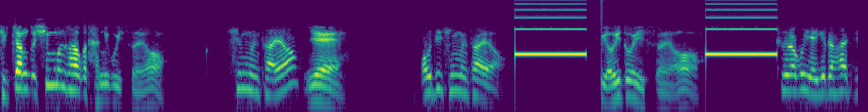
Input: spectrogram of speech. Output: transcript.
직장도 신문사하고 다니고 있어요. 신문사요? 예. 어디 신문사요? 여의도에 있어요. 라고 얘기를 하지.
